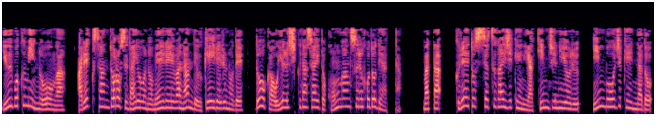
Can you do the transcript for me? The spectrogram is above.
遊牧民の王が、アレクサンドロス大王の命令は何で受け入れるので、どうかお許しくださいと懇願するほどであった。また、クレートス殺害事件や禁樹による陰謀事件など、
